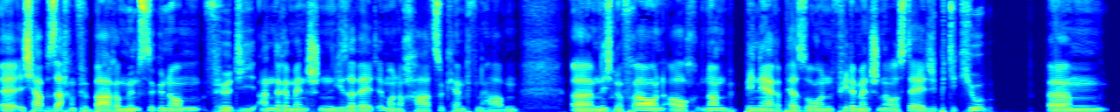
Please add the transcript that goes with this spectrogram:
äh, ich habe Sachen für bare Münze genommen, für die andere Menschen in dieser Welt immer noch hart zu kämpfen haben. Ähm, nicht nur Frauen, auch non-binäre Personen, viele Menschen aus der LGBTQ ähm,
